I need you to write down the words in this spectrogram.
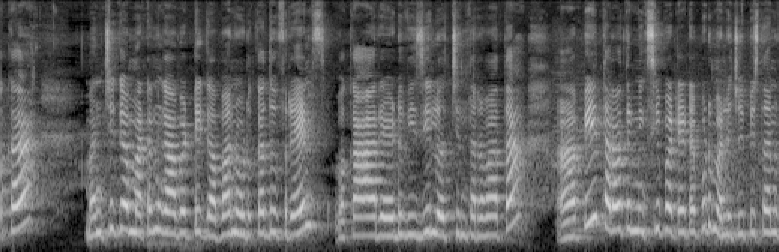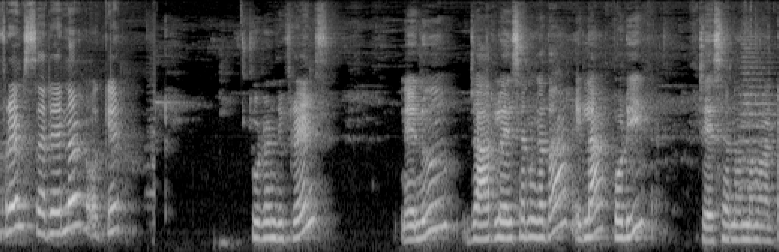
ఒక మంచిగా మటన్ కాబట్టి గబాన్ ఉడకదు ఫ్రెండ్స్. ఒక ఆరేడు విజిల్ వచ్చిన తర్వాత ఆపి తర్వాత మిక్సీ పట్టేటప్పుడు మళ్ళీ చూపిస్తాను ఫ్రెండ్స్. సరేనా? ఓకే. చూడండి ఫ్రెండ్స్. నేను జార్లో వేసాను కదా ఇలా పొడి చేశాను అన్నమాట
